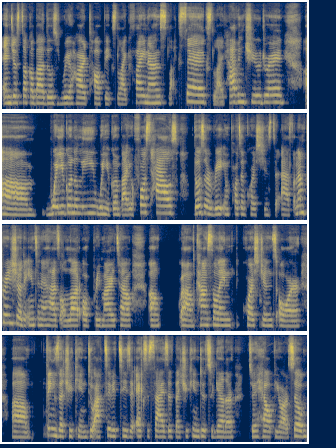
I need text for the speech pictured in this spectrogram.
and just talk about those real hard topics like finance like sex like having children um where you're going to live when you're going to buy your first house those are really important questions to ask. And I'm pretty sure the internet has a lot of premarital um, um, counseling questions or um, things that you can do, activities or exercises that you can do together to help you out. So,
